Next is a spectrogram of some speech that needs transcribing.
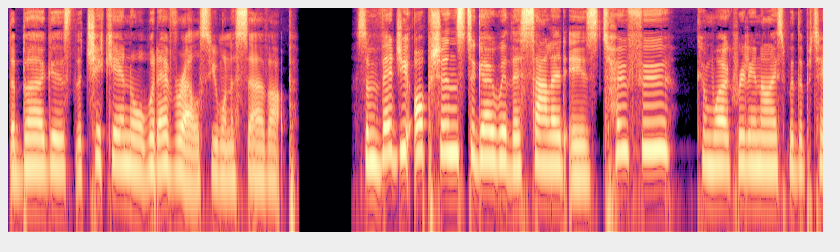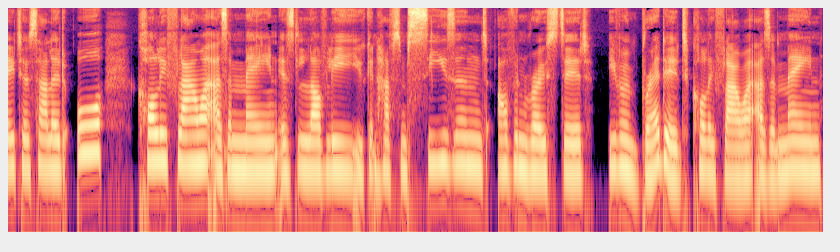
the burgers, the chicken, or whatever else you want to serve up. Some veggie options to go with this salad is tofu, can work really nice with the potato salad, or cauliflower as a main is lovely. You can have some seasoned, oven roasted, even breaded cauliflower as a main.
